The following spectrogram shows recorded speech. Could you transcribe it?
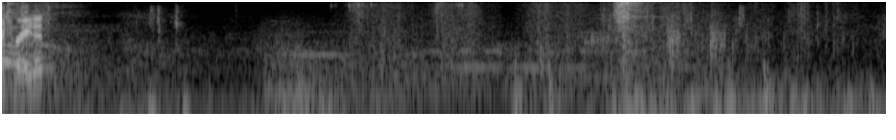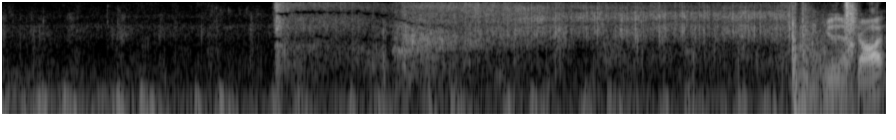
I traded. I'm using a shot.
